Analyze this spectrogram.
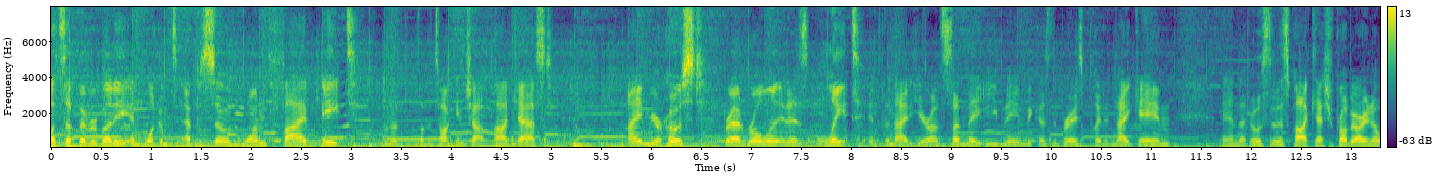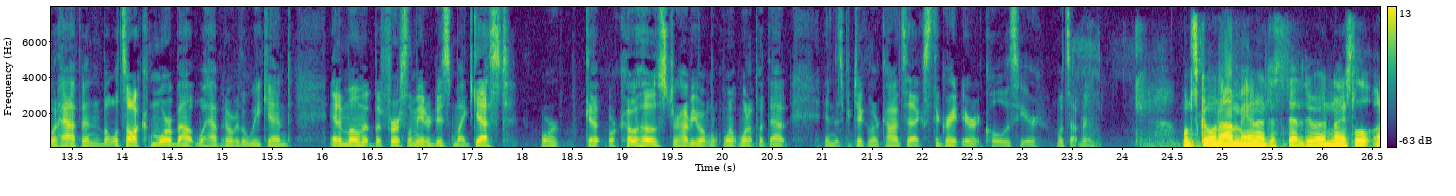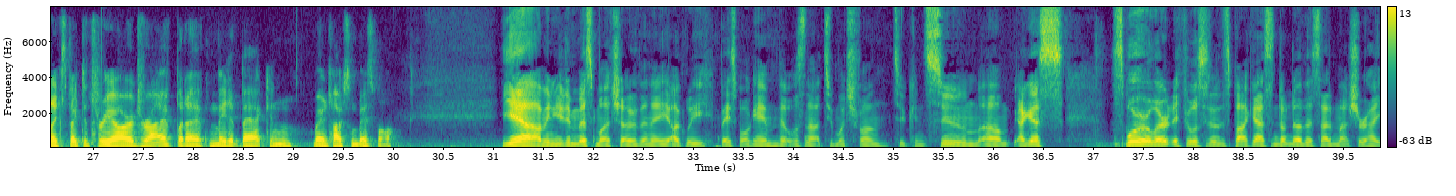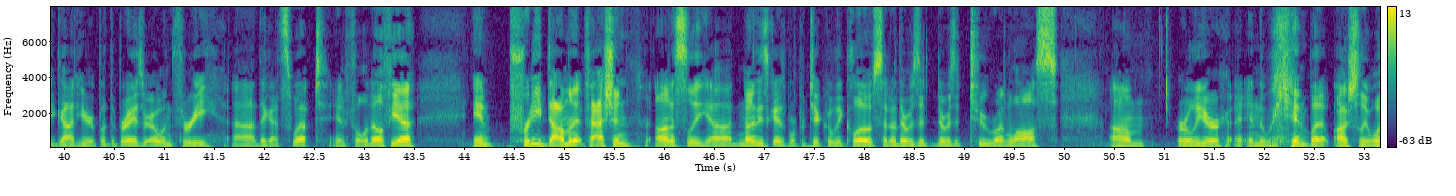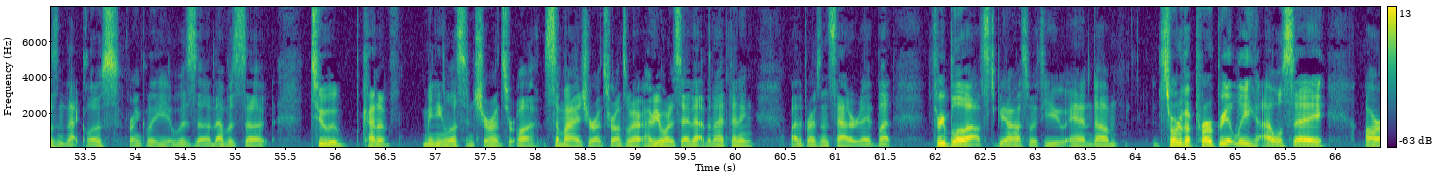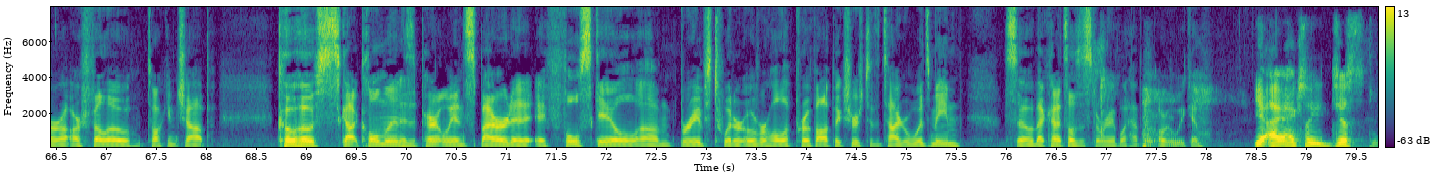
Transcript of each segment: What's up, everybody, and welcome to episode 158 of the, Talking Chop podcast. I am your host, Brad Rowland. It is late into the night here on Sunday evening because the Braves played a night game. And if you're listening to this podcast, you probably already know what happened, but we'll talk more about what happened over the weekend in a moment. But first, let me introduce my guest or or co-host or however you want, want to put that in this particular context. The great Eric Cole is here. What's up, man? What's going on, man? I just had to do a nice little unexpected three-hour drive, but I've made it back and ready to talk some baseball. Yeah, I mean, you didn't miss much other than a ugly baseball game that was not too much fun to consume. Um, I guess, spoiler alert, if you're listening to this podcast and don't know this, I'm not sure how you got here, but the Braves are 0 3. Uh, they got swept in Philadelphia in pretty dominant fashion, honestly. Uh, none of these guys were particularly close. I know there was a there was a two run loss um, earlier in the weekend, but it actually wasn't that close. Frankly, it was uh, that was uh, two kind of meaningless insurance uh, semi-insurance runs, whatever you want to say that in the ninth inning by the Braves on Saturday. But three blowouts, to be honest with you, and um, sort of appropriately, I will say, our our fellow talking chop co-host Scott Coleman has apparently inspired a, a full-scale um, Braves Twitter overhaul of profile pictures to the Tiger Woods meme. So that kind of tells the story of what happened over the weekend. Yeah, I actually just,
